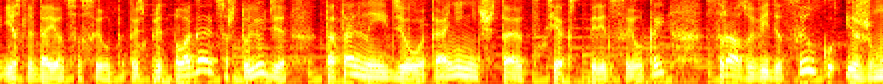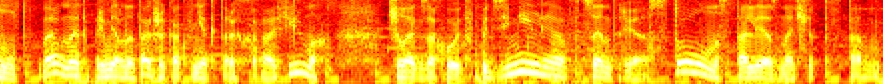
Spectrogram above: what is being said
если дается ссылка? То есть предполагается, что люди тотальные идиоты, они не читают текст перед ссылкой, сразу видят ссылку и жмут. Да? Но это примерно так же, как в некоторых э, фильмах. Человек заходит в подземелье, в центре стол, на столе, значит, там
